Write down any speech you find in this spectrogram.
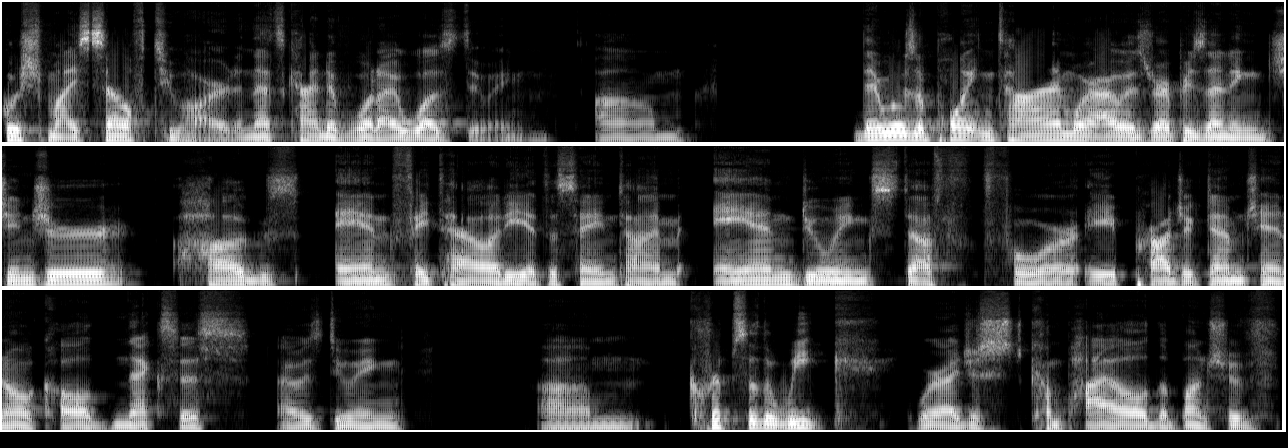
push myself too hard, and that's kind of what I was doing. Um, there was a point in time where I was representing Ginger, Hugs, and Fatality at the same time, and doing stuff for a Project M channel called Nexus. I was doing um, clips of the week where I just compiled a bunch of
